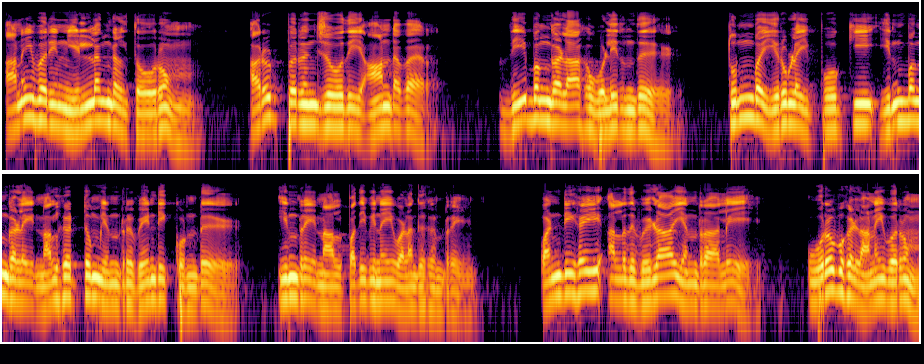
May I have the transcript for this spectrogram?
அனைவரின் இல்லங்கள் தோறும் அருட்பெருஞ்சோதி ஆண்டவர் தீபங்களாக ஒளிர்ந்து துன்ப இருளை போக்கி இன்பங்களை நல்கட்டும் என்று வேண்டிக்கொண்டு இன்றைய நாள் பதிவினை வழங்குகின்றேன். பண்டிகை அல்லது விழா என்றாலே உறவுகள் அனைவரும்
